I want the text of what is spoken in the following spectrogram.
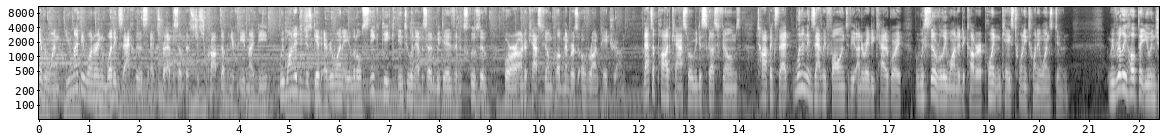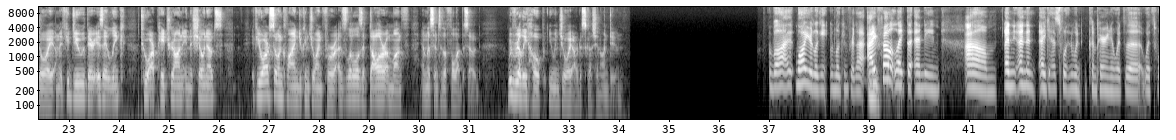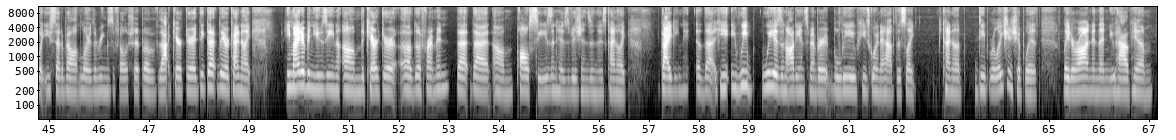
Hey everyone, you might be wondering what exactly this extra episode that's just cropped up in your feed might be. We wanted to just give everyone a little sneak peek into an episode we did as an exclusive for our Undercast Film Club members over on Patreon. That's a podcast where we discuss films, topics that wouldn't exactly fall into the underrated category, but we still really wanted to cover, point in case 2021's Dune. We really hope that you enjoy. Um, if you do, there is a link to our Patreon in the show notes. If you are so inclined, you can join for as little as a dollar a month and listen to the full episode. We really hope you enjoy our discussion on Dune. Well, I, while you're looking looking for that, I Mhm. felt like the ending, um, and and then I guess when when comparing it with the with what you said about Lord of the Rings, the Fellowship of that character, I think that they were kind of like he might have been using um the character of the Fremen that that um Paul sees in his visions and is kind of like guiding uh, that he we we as an audience member believe he's going to have this like kind of deep relationship with later on and then you have him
